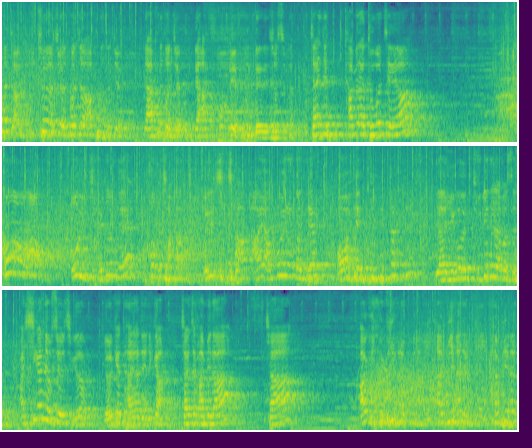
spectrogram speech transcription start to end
맞아. 줘요, 줘요. 던져. 앞으로 던져. 네, 앞으로 던져. 네, 앞으로. 네, 네, 네, 좋습니다. 자 이제 갑니다. 두 번째요. 어, 어, 어, 이거 잘 졌네? 어, 잠깐. 어, 이거 진짜 아예 안 보이는 건데? 어, 네. 야, 이거 두 개나 잡았어요. 아, 시간이 없어요, 지금. 열 개 다 해야 되니까. 자, 이제 갑니다. 자. 아이고, 미안해. 아, 미안해. 아, 미안해.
